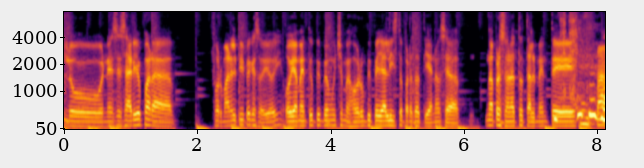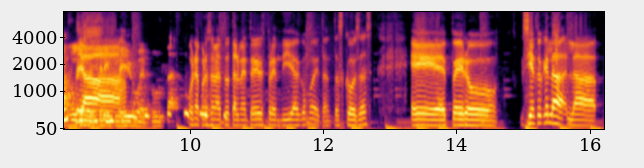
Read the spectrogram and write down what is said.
lo necesario para formar el pipe que soy hoy. Obviamente un pipe mucho mejor, un pipe ya listo para Tatiana, o sea, una persona totalmente Ya. una persona totalmente desprendida como de tantas cosas. Eh, pero siento que la- la-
